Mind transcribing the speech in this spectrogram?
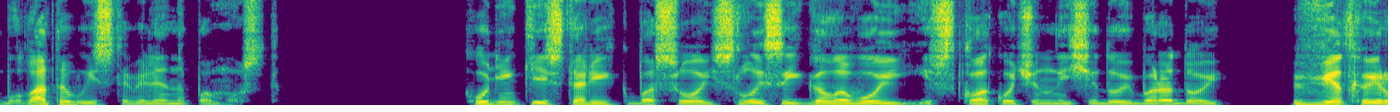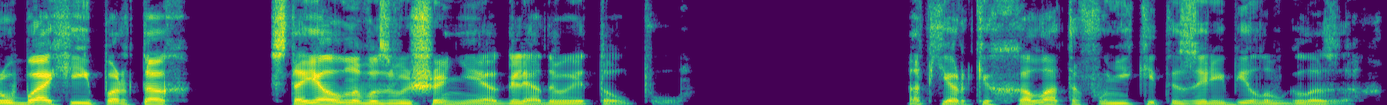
Булата выставили на помост. Худенький старик, босой, с лысой головой и всклокоченной седой бородой, в ветхой рубахе и портах, стоял на возвышении, оглядывая толпу. От ярких халатов у Никиты заребило в глазах.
